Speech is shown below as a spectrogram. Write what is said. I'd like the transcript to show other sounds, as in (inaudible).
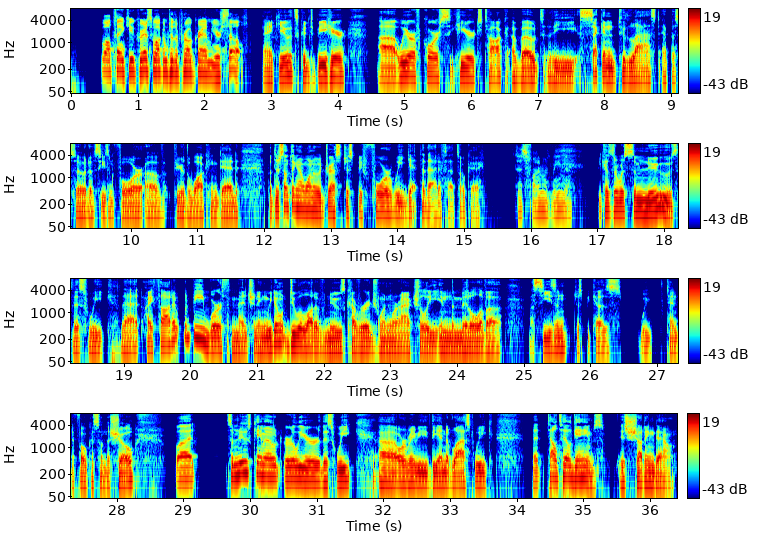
Well, thank you, Chris. Welcome to the program yourself. Thank you. It's good to be here. Uh, we are, of course, here to talk about the second to last episode of season four of Fear the Walking Dead. But there's something I want to address just before we get to that, if that's okay. That's fine with me, man. because there was some news this week that I thought it would be worth mentioning. We don't do a lot of news coverage when we're actually in the middle of a, a season, just because we tend to focus on the show. But some news came out earlier this week, uh, or maybe the end of last week, that Telltale Games is shutting down.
